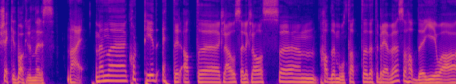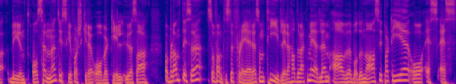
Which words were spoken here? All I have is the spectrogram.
sjekket bakgrunnen deres. Nei, men uh, kort tid etter at uh, Klaus eller Claus uh, hadde mottatt eh, dette brevet, så hadde JOA begynt å sende tyske forskere over til USA. Og blant disse så fantes det flere som tidligere hadde vært medlem av både nazipartiet og SS.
